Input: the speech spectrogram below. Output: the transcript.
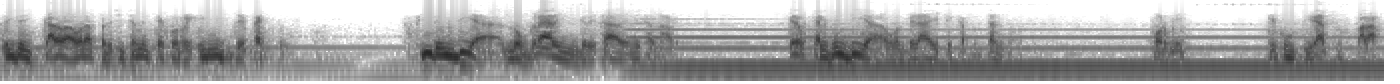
Estoy dedicado ahora precisamente a corregir mis defectos, a fin de un día lograr ingresar en esa nave. Creo que algún día volverá ese capitán por mí, que cumplirá sus palabras.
